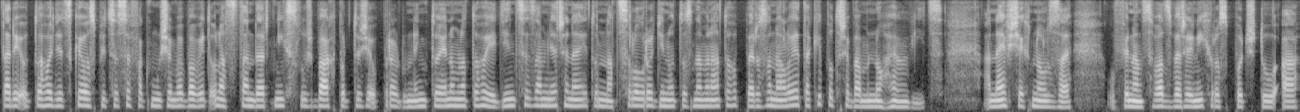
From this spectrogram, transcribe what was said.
tady od toho dětského hospice se fakt můžeme bavit o nadstandardních službách, protože opravdu není to jenom na toho jedince zaměřené, je to na celou rodinu, to znamená, toho personálu je taky potřeba mnohem víc. A ne všechno lze ufinancovat z veřejných rozpočtů a,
